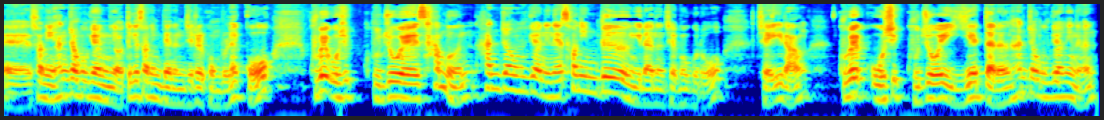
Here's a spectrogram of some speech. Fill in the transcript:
에, 선임 한정후견이 어떻게 선임되는지를 공부를 했고 959조의 3은 한정후견인의 선임 등이라는 제목으로 제1항 959조의 2에 따른 한정후견인은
